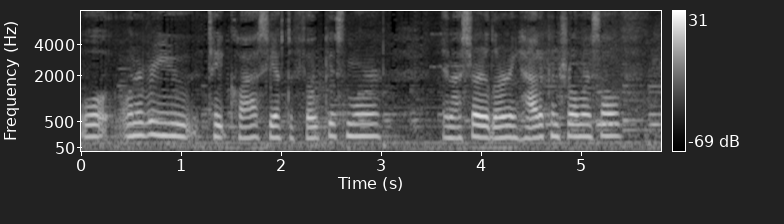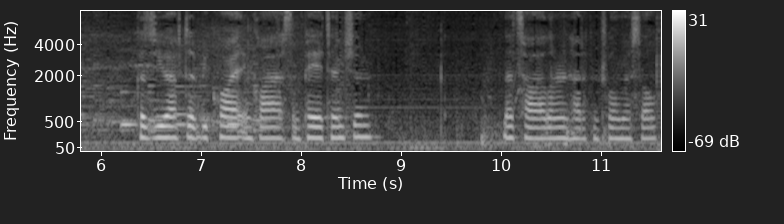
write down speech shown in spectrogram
Well, whenever you take class, you have to focus more, and I started learning how to control myself because you have to be quiet in class and pay attention. That's how I learned how to control myself.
